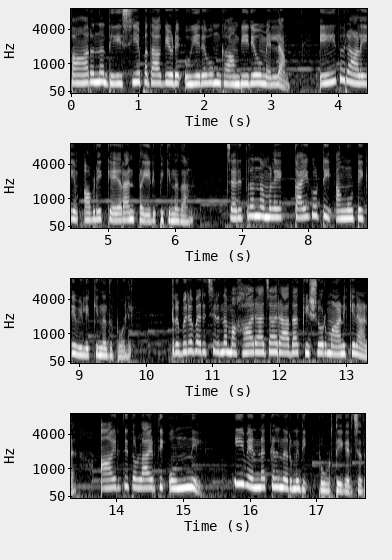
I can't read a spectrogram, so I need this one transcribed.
പാറുന്ന ദേശീയ പതാകയുടെ ഉയരവും ഗാംഭീര്യവുമെല്ലാം ഏതൊരാളെയും അവിടെ കയറാൻ പ്രേരിപ്പിക്കുന്നതാണ്. ചരിത്രം നമ്മളെ കൈകൊട്ടി അങ്ങോട്ടേക്ക് വിളിക്കുന്നത് പോലെ ത്രിപുര ഭരിച്ചിരുന്ന മഹാരാജ രാധാ കിഷോർ മാണിക്കനാണ് ആയിരത്തി തൊള്ളായിരത്തി ഒന്നിൽ ഈ വെണ്ണക്കൽ നിർമ്മിതി പൂർത്തീകരിച്ചത്.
